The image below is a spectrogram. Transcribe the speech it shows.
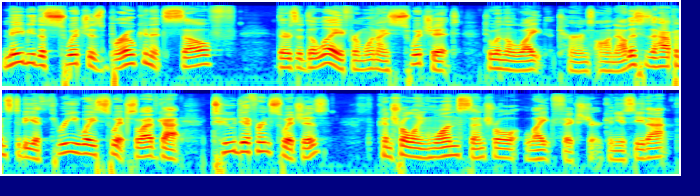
Maybe the switch is broken itself. There's a delay from when I switch it to when the light turns on. Now this is, happens to be a three-way switch, so I've got two different switches controlling one central light fixture. Can you see that?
